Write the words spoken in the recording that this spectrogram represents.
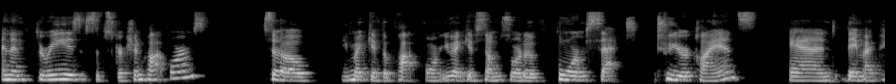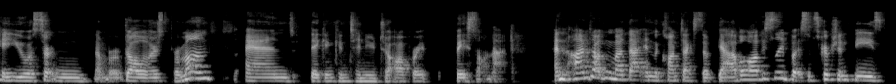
And then three is subscription platforms. So you might give the platform, you might give some sort of form set to your clients and they might pay you a certain number of dollars per month and they can continue to operate based on that. And I'm talking about that in the context of Gavel, obviously, but subscription fees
